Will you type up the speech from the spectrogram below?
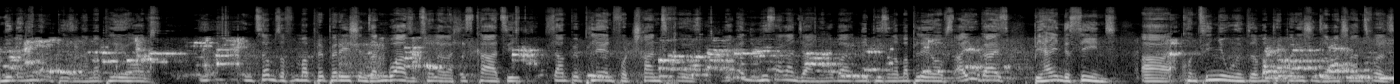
ngibhizi nama playoffs in terms of my preparations anikwazi ukuthola kahle isikhathi. Mhlambe plan for transfers ngabe nimisa kanjani ngoba nibhizi ngama playoffs? Are you guys behind the scenes uh continuing with the preparations ama transfers?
